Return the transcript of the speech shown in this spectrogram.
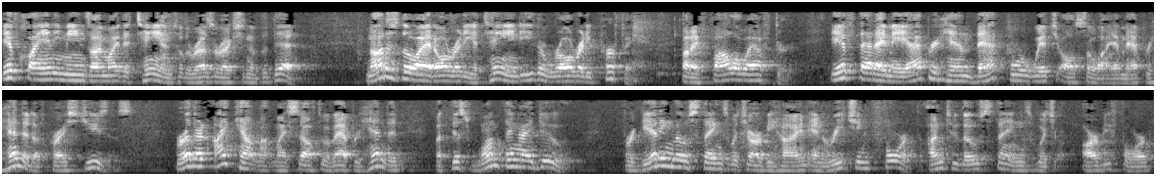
if by any means I might attain to the resurrection of the dead. Not as though I had already attained, either were already perfect, but I follow after, if that I may apprehend that for which also I am apprehended of Christ Jesus. Brethren, I count not myself to have apprehended, but this one thing I do forgetting those things which are behind and reaching forth unto those things which are before,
